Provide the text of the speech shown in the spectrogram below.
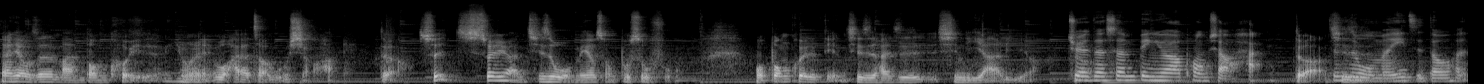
那天我真的蛮崩溃的，因为我还要照顾小孩。对啊，所以虽然其实我没有什么不舒服，我崩溃的点其实还是心理压力啊。觉得生病又要碰小孩，对啊，其实我们一直都很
